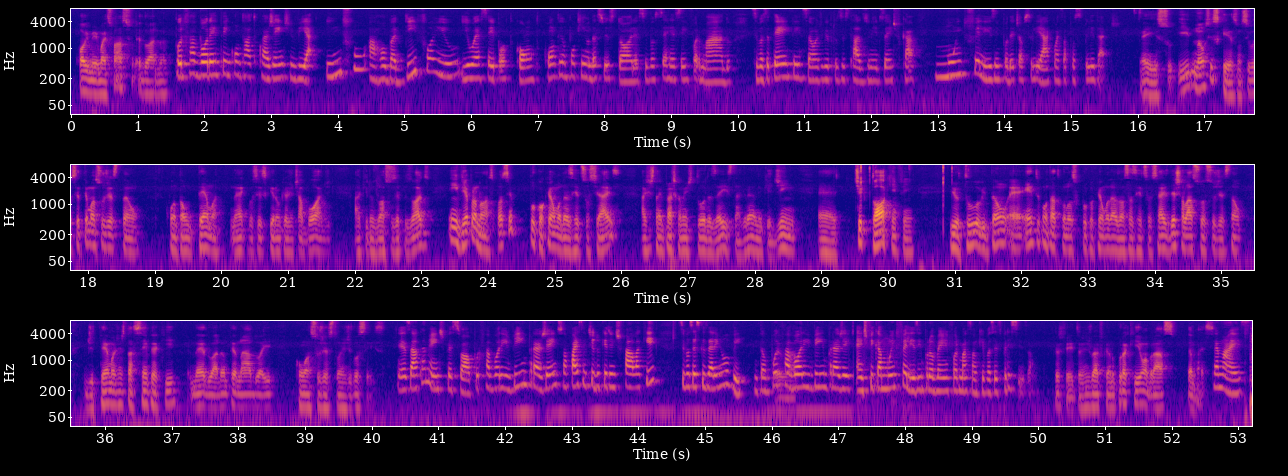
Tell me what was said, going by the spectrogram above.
Qual o e-mail mais fácil, Eduardo? Por favor, entre em contato com a gente via info.d4uusa.com. Contem um pouquinho da sua história, se você é recém-formado, se você tem a intenção de vir para os Estados Unidos, a gente ficar muito feliz em poder te auxiliar com essa possibilidade. É isso. E não se esqueçam, se você tem uma sugestão quanto a um tema né, que vocês queiram que a gente aborde aqui nos nossos episódios, envia para nós. Pode ser por qualquer uma das redes sociais. A gente está em praticamente todas aí, Instagram, LinkedIn, é, TikTok, enfim, YouTube. Então, é, entre em contato conosco por qualquer uma das nossas redes sociais, deixa lá a sua sugestão de tema. A gente está sempre aqui, né, Eduardo, antenado aí com as sugestões de vocês. Exatamente, pessoal. Por favor, enviem para a gente. Só faz sentido o que a gente fala aqui se vocês quiserem ouvir. Então, por Exato. favor, enviem para a gente. A gente fica muito feliz em prover a informação que vocês precisam. Perfeito. A gente vai ficando por aqui. Um abraço. Até mais. Até mais.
